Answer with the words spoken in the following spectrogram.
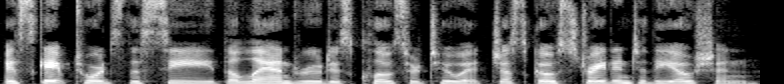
Escape towards the sea, the land route is closer to it, just go straight into the ocean.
